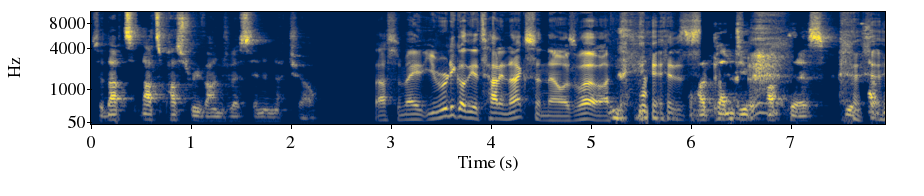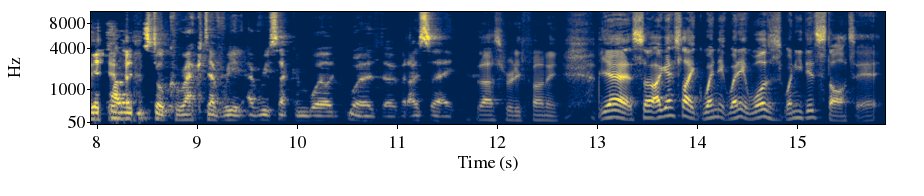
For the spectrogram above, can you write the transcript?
So that's that's Pasta Evangelist in a nutshell. That's amazing. You've really got the Italian accent now as well. I think I had plenty of practice. The, Italian is still correct every every second word word though, but I say that's really funny. Yeah. So I guess like when it when it was when you did start it.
